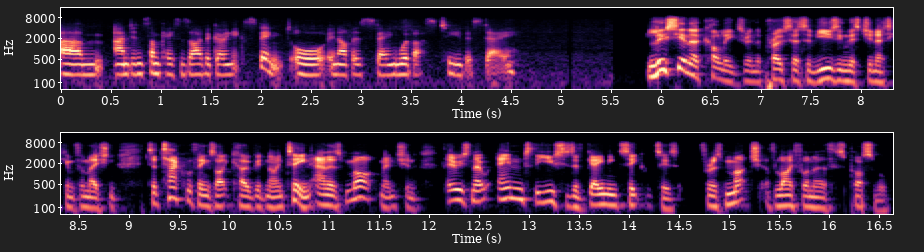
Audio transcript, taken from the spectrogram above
um, and in some cases either going extinct or in others staying with us to this day. Lucy and her colleagues are in the process of using this genetic information to tackle things like COVID 19. And as Mark mentioned, there is no end to the uses of gaining sequences for as much of life on Earth as possible.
